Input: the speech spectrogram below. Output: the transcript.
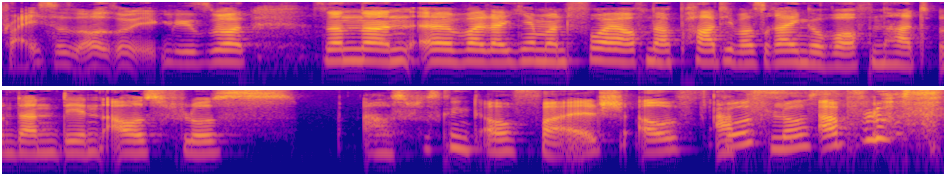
Scheiße ist auch so ein ekliges Wort. Sondern äh, weil da jemand vorher auf einer Party was reingeworfen hat und dann den Ausfluss. Ausfluss klingt auch falsch. Ausfluss. Abfluss? Abfluss.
